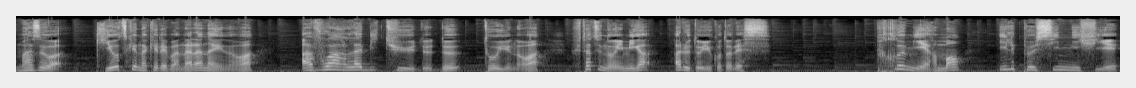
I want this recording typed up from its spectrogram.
Mazua kiyotsuke nakereba naranai no wa avoir l'habitude de toyu no. Premièrement, il peut signifier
